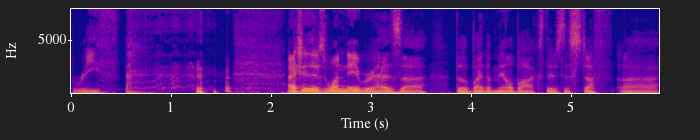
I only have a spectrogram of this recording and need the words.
wreath. Actually, there's one neighbor has uh, the by the mailbox. There's this stuff, uh,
